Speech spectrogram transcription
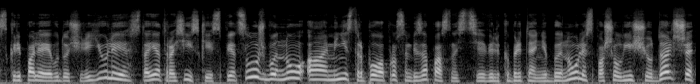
Скрипаля и его дочери Юлии стоят российские спецслужбы. Ну, а министр по вопросам безопасности Великобритании Бен Олис пошел еще дальше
